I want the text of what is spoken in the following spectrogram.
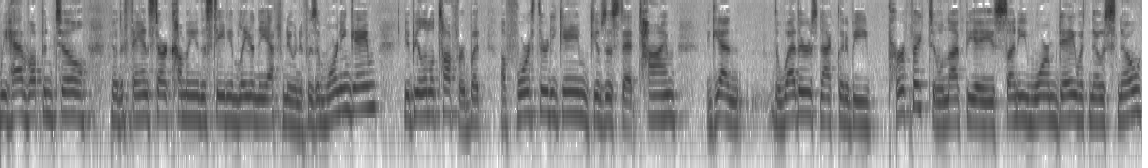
We have up until you know the fans start coming in the stadium later in the afternoon. If it was a morning game, it'd be a little tougher, but a 4:30 game gives us that time. Again, the weather is not going to be perfect. It will not be a sunny, warm day with no snow,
